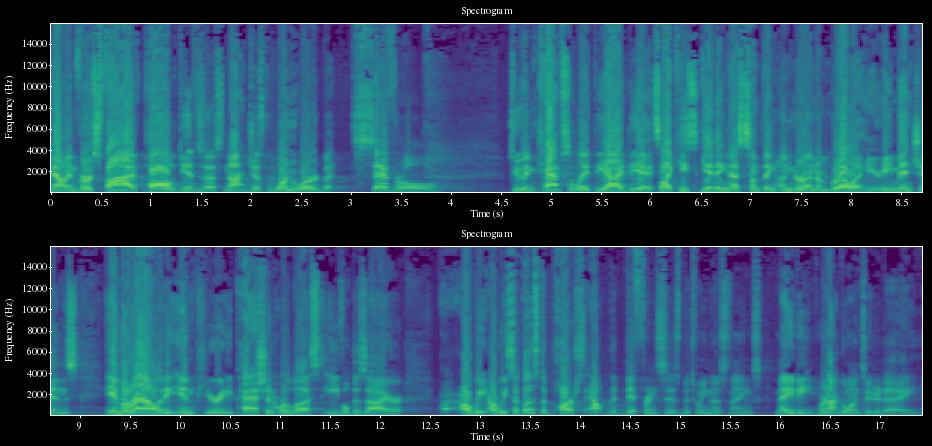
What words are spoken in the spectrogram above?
Now, in verse 5, Paul gives us not just one word, but several to encapsulate the idea. It's like he's giving us something under an umbrella here. He mentions immorality, impurity, passion or lust, evil desire. Are we, are we supposed to parse out the differences between those things? Maybe. We're not going to today.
